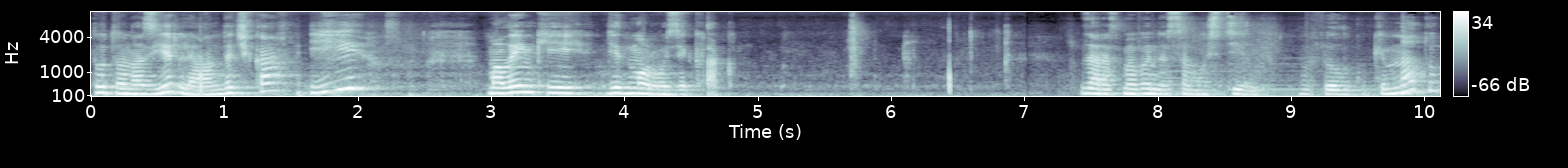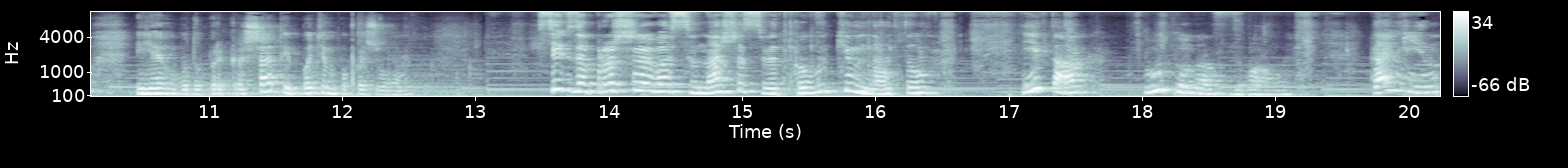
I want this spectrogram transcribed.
Тут у нас гірляндочка і маленький Дід Морозик. Так. Зараз ми винесемо стіл в велику кімнату, і я його буду прикрашати і потім покажу вам. Всіх запрошую вас в нашу святкову кімнату. І так, тут у нас з вами камін.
